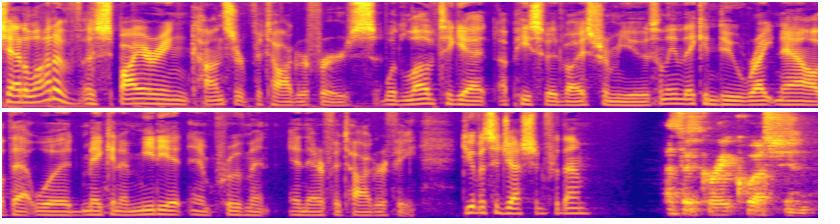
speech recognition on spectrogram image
Chad, a lot of aspiring concert photographers would love to get a piece of advice from you, something they can do right now that would make an immediate improvement in their photography. Do you have a suggestion for them? That's a great question.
